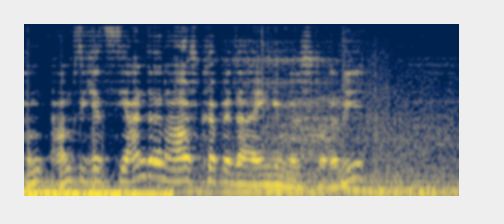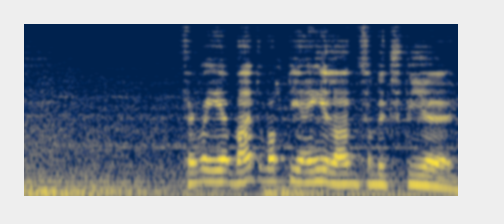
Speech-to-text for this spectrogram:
Haben, haben sich jetzt die anderen Arschköpfe da eingemischt, oder wie? Sag mal, ihr wart überhaupt nicht eingeladen zum Mitspielen.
